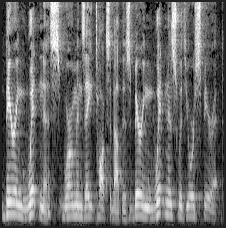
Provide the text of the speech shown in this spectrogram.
bearing witness. Romans 8 talks about this, bearing witness with your spirit.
